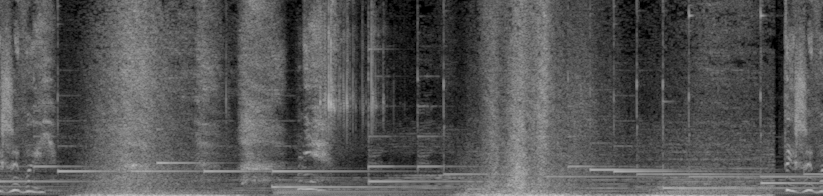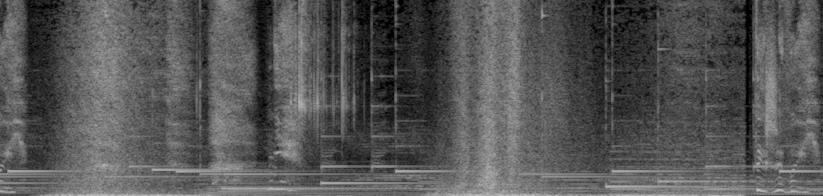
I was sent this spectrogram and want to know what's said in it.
Ти живий. Ні. Ти живий. Ні. Ти живий.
